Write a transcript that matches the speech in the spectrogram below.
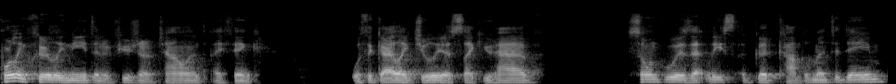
Portland clearly needs an infusion of talent. I think with a guy like Julius, like you have someone who is at least a good complement to Dame.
